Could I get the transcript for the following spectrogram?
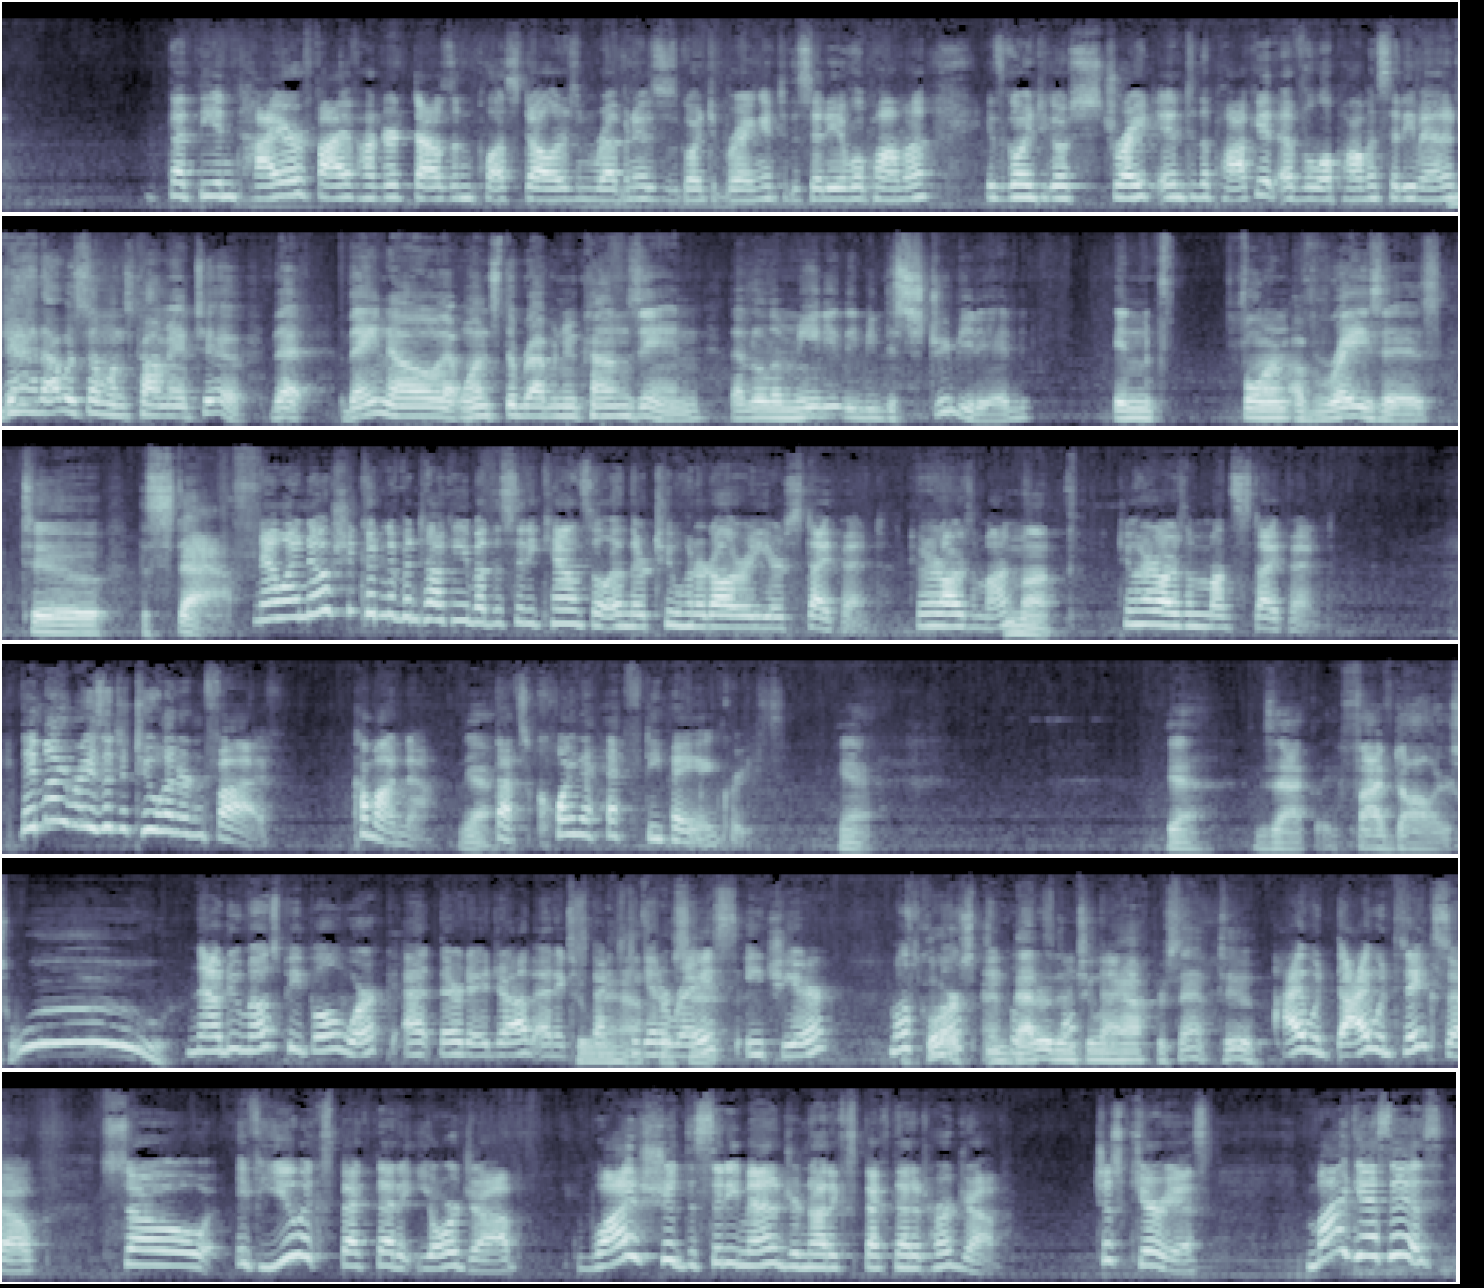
that the entire five hundred thousand plus dollars in revenues is going to bring into the city of La Palma is going to go straight into the pocket of the La Palma city manager. Yeah, that was someone's comment too. That they know that once the revenue comes in, that it'll immediately be distributed in the form of raises to the staff. Now I know she couldn't have been talking about the city council and their two hundred dollar a year stipend. Two hundred dollars a month. month. Two hundred dollars a month stipend. They might raise it to two hundred and five. Come on now. Yeah. That's quite a hefty pay increase. Yeah. Yeah, exactly. Five dollars. Woo! Now, do most people work at their day job and expect to get a raise each year? Most, Of course, most and better than two and a half percent too. I would, I would think so. So, if you expect that at your job, why should the city manager not expect that at her job? Just curious. My guess is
